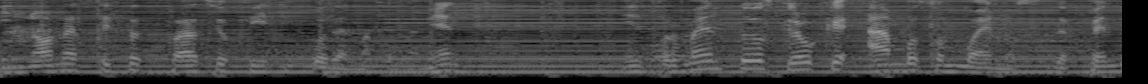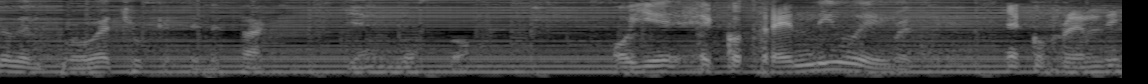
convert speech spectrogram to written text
y no necesita espacio físico de almacenamiento. Instrumentos, creo que ambos son buenos, depende del provecho que se les saque, quién los toma. Oye, ecotrendy, güey. Pues sí. Eco-friendly.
